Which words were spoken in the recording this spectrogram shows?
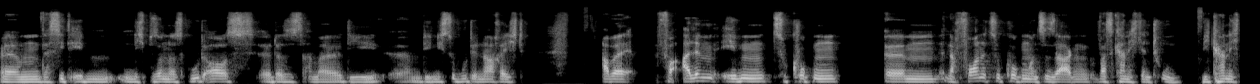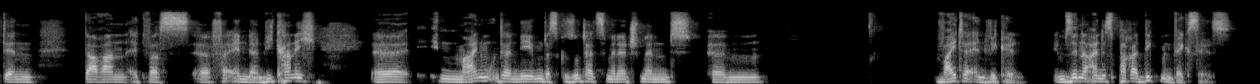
Ähm, das sieht eben nicht besonders gut aus. Äh, das ist einmal die ähm, die nicht so gute Nachricht. Aber vor allem eben zu gucken, ähm, nach vorne zu gucken und zu sagen, was kann ich denn tun? Wie kann ich denn daran etwas äh, verändern? Wie kann ich äh, in meinem Unternehmen das Gesundheitsmanagement ähm, weiterentwickeln im Sinne eines Paradigmenwechsels?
